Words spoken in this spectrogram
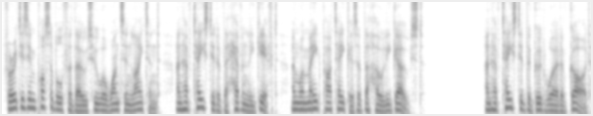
For it is impossible for those who were once enlightened, and have tasted of the heavenly gift, and were made partakers of the Holy Ghost, and have tasted the good word of God,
